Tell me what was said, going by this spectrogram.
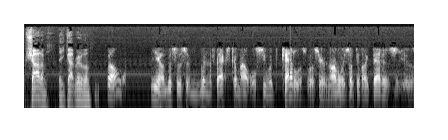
shot him. They got rid of him. Well, you know, this is when the facts come out. We'll see what the catalyst was here. Normally, something like that is is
